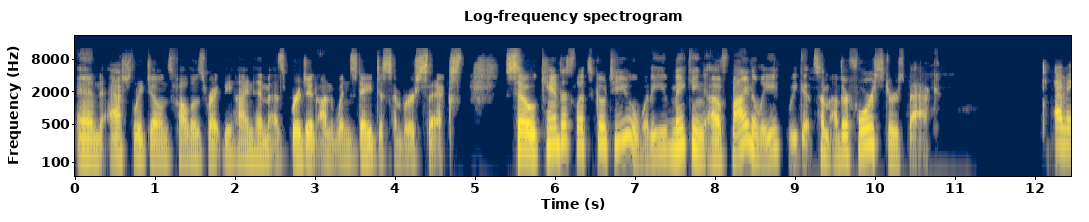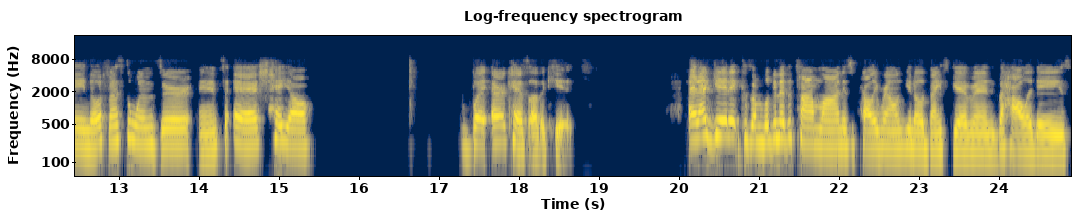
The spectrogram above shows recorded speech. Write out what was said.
and Ashley Jones follows right behind him as Bridget on Wednesday, December 6th. So, Candice, let's go to you. What are you making of finally we get some other Forresters back? I mean, no offense to Winsor and to Ash. Hey, y'all. But Eric has other kids. And I get it because I'm looking at the timeline. It's probably around, you know, Thanksgiving, the holidays.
